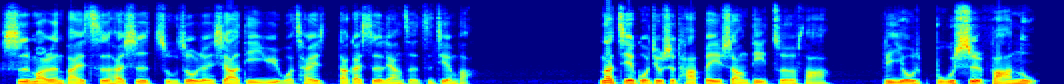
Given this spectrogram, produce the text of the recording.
是骂人白痴还是诅咒人下地狱？我猜大概是两者之间吧。那结果就是他被上帝责罚，理由不是发怒，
